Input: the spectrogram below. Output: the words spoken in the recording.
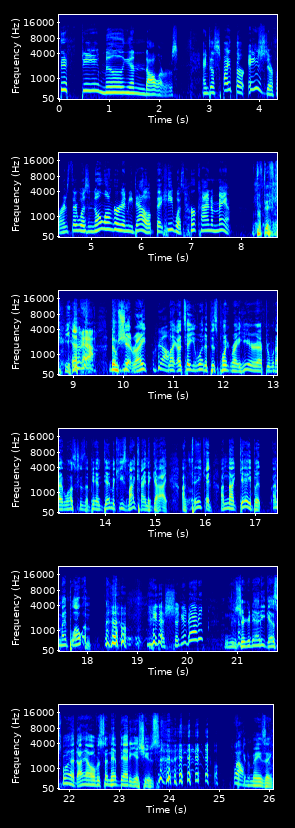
$50 million. And despite their age difference, there was no longer any doubt that he was her kind of man. For 50. Yeah. Yeah. No shit, right? Yeah. Like, I'll tell you what, at this point right here, after what I lost because of the pandemic, he's my kind of guy. I'm thinking, I'm not gay, but I might blow him. He's a sugar daddy? Sugar daddy? Guess what? I all of a sudden have daddy issues. Well, Fucking amazing.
